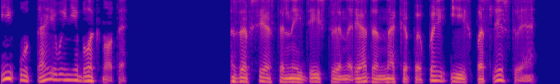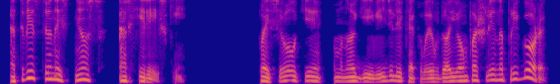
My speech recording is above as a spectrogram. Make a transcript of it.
и утаивании блокнота. За все остальные действия наряда на КПП и их последствия ответственность нес Архирейский. Поселке многие видели, как вы вдвоем пошли на пригорок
